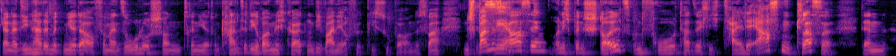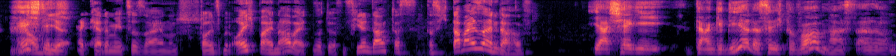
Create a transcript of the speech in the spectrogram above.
Ja, Nadine hatte mit mir da auch für mein Solo schon trainiert und kannte die Räumlichkeiten und die waren ja auch wirklich super. Und es war ein spannendes Sehr Casting gut. und ich bin stolz und froh, tatsächlich Teil der ersten Klasse denn Genau hier Academy zu sein und stolz mit euch beiden arbeiten zu dürfen. Vielen Dank, dass, dass ich dabei sein darf. Ja, Shaggy, danke dir, dass du dich beworben hast. Also,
